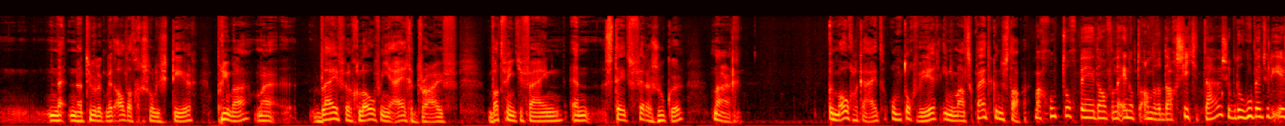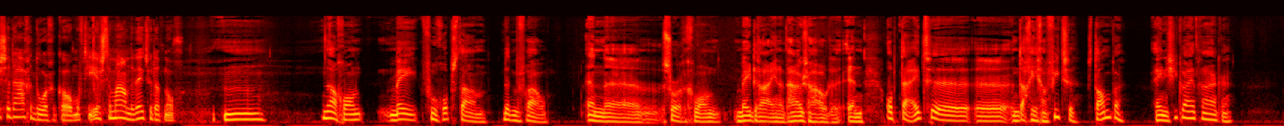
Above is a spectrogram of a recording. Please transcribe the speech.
natuurlijk met al dat gesolliciteer, prima. Maar blijven geloven in je eigen drive. Wat vind je fijn? En steeds verder zoeken naar een mogelijkheid om toch weer in die maatschappij te kunnen stappen. Maar goed, toch ben je dan van de een op de andere dag, zit je thuis? Ik bedoel, hoe bent u die eerste dagen doorgekomen? Of die eerste maanden, weet u dat nog? Mm, nou, gewoon mee vroeg opstaan met mijn vrouw. En uh, zorgen gewoon meedraaien in het huishouden. En op tijd uh, uh, een dagje gaan fietsen, stampen, energie kwijtraken.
